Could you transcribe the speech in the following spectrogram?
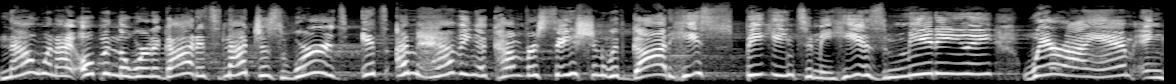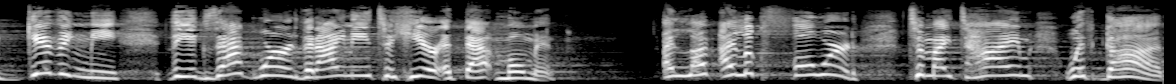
now when I open the word of God, it's not just words, it's I'm having a conversation with God. He's speaking to me. He is meeting me where I am and giving me the exact word that I need to hear at that moment. I love I look forward to my time with God.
